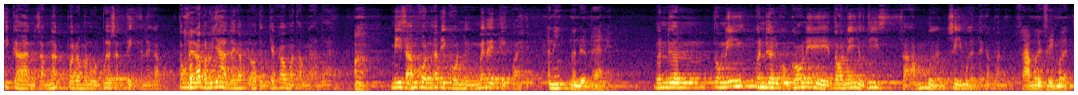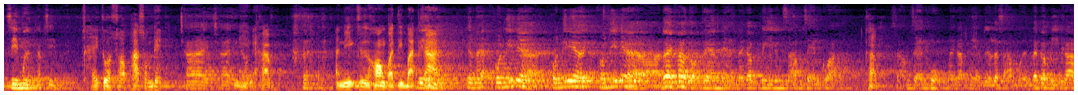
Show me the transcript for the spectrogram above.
ธิการสำนักปรมาณูเพื่อสันตินะครับ ต้องได้รับอนุญาตนะครับ เราถึงจะเข้ามาทำงานได้อ่า มีสามคนครับอีกคนหนึ่งไม่ได้ติดไว้ อันนี้เงินเดือนแพงเนี่ยเงินเดือนตรงนี้เงินเดือนของเขานี่ตอนนี้อยู่ที่สามหมื่นสี่หมื่นนะครับตอนนี้สามหมื่นสี่หมื่นสี่หมื่นครับสี่หมื่นใช้ตรวจสอบพระสมเด็จใช่ใช่นี่ครับนะครับ อันนี้คือห้องปฏิบัตินี่การเห็นไหมคนนี้เนี่ยคนนี้คนนี้เนี่ยได้ค่าตอบแทนเนี่ยนะครับปีหนึ่งสามแสนกว่าครับสามแสนหกนะครับเนี่ยเดือนละสามหมื่นแล้วก็มีค่า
